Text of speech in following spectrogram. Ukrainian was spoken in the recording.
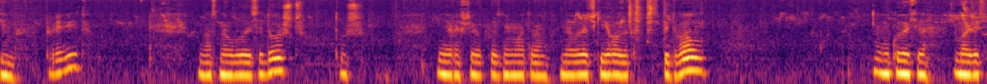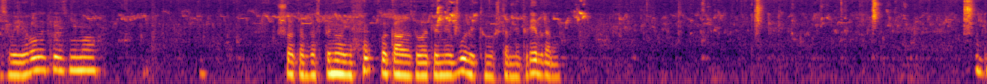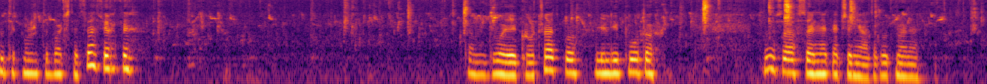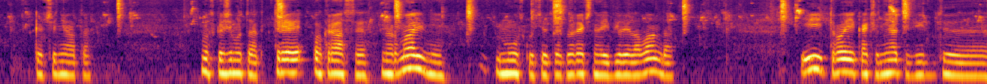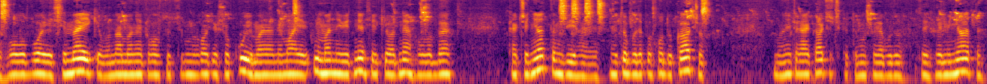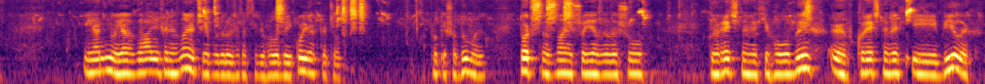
Всім привіт! У нас на вулиці дощ, тож я вирішив познімати невеличкий ролик з підвалу. Ну, Колись я майже всі свої ролики знімав. Що там за спиною показувати не буду, тому що там не прибрано. Тут, як можете бачити, циферки. Там двоє курчат по ліліпутах. Ну, все сильне каченята. Тут в мене каченята. Ну, скажімо так, три окраси нормальні. Мускусів це коричневий білий лаванда. І троє каченят від е, голубої сімейки. Вона мене просто в цьому році шокує. У мене немає. Ну, у мене від них тільки одне голубе каченят там бігає. І то буде походу качок. Мені треба качечки, тому що я буду цих виміняти. І ну, я взагалі ще не знаю, чи я буду лишати собі голубий колір качок. Поки що думаю. Точно знаю, що я залишу коричневих і голубих, е, коричневих і білих.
